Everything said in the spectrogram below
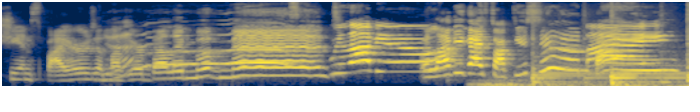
She Inspires and Love Your Belly movement. we love you. We love you guys. Talk to you soon. Bye.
